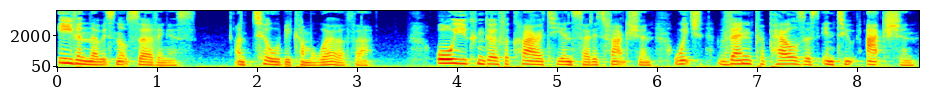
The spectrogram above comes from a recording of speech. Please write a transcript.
even though it's not serving us, until we become aware of that. Or you can go for clarity and satisfaction, which then propels us into action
